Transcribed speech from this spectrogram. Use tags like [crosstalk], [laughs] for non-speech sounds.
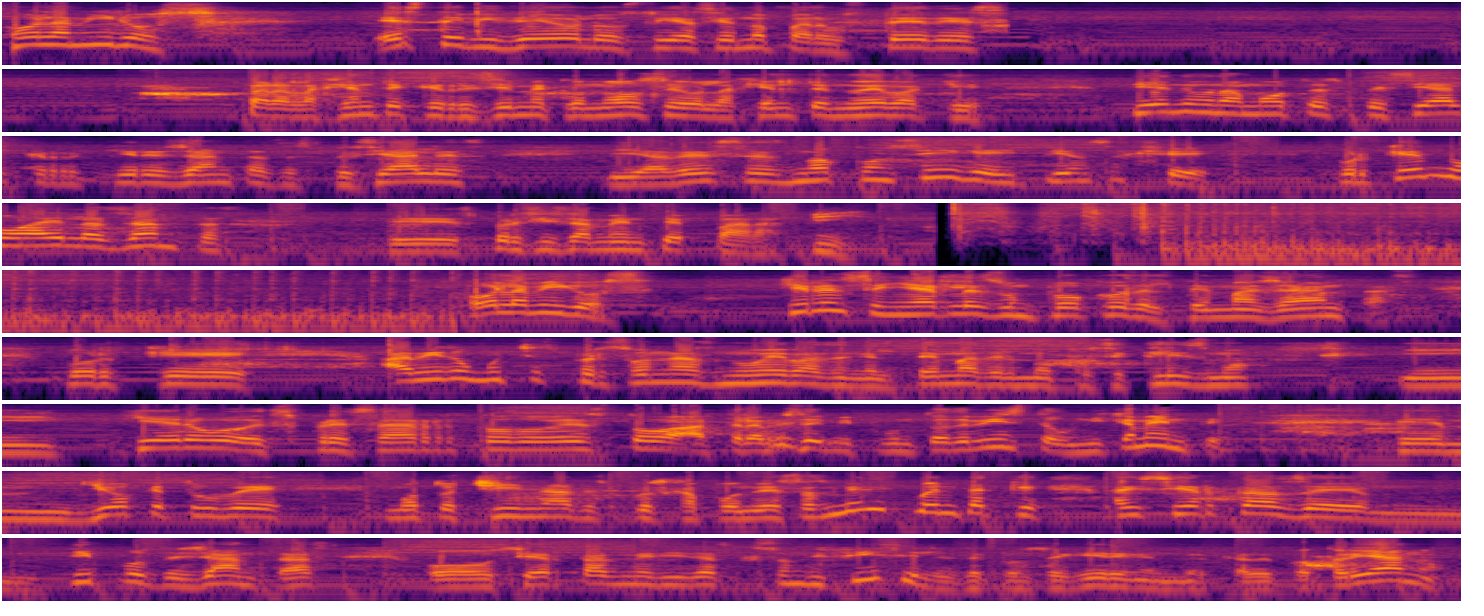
Hola amigos, este video lo estoy haciendo para ustedes, para la gente que recién me conoce o la gente nueva que tiene una moto especial que requiere llantas especiales y a veces no consigue y piensa que ¿por qué no hay las llantas? Es precisamente para ti. Hola amigos, quiero enseñarles un poco del tema llantas porque ha habido muchas personas nuevas en el tema del motociclismo y quiero expresar todo esto a través de mi punto de vista únicamente. Em, yo que tuve moto china, después japonesas, me di cuenta que hay ciertos em, tipos de llantas o ciertas medidas que son difíciles de conseguir en el mercado ecuatoriano.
